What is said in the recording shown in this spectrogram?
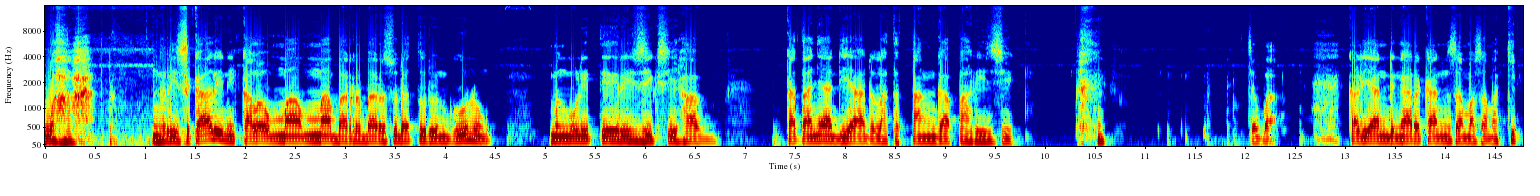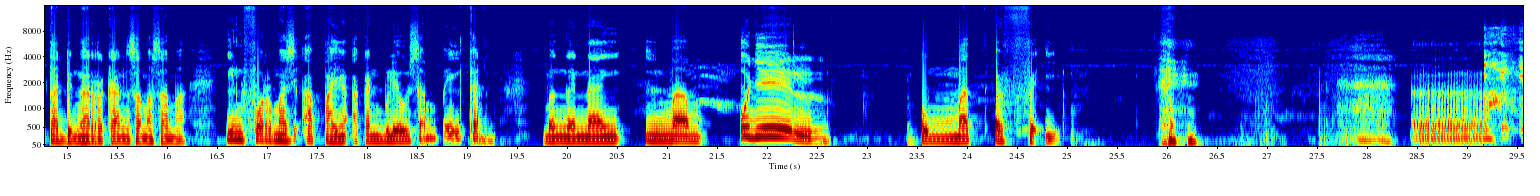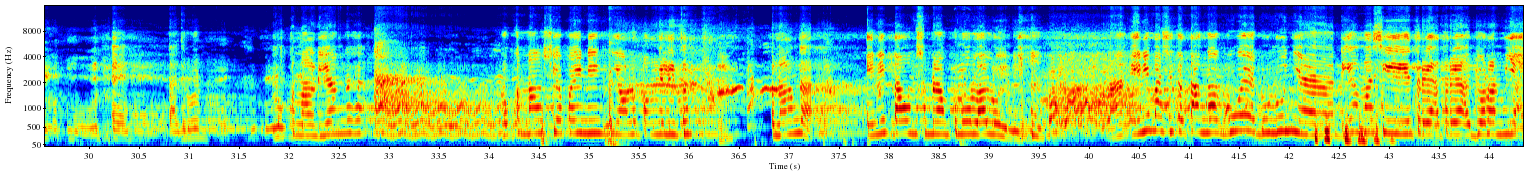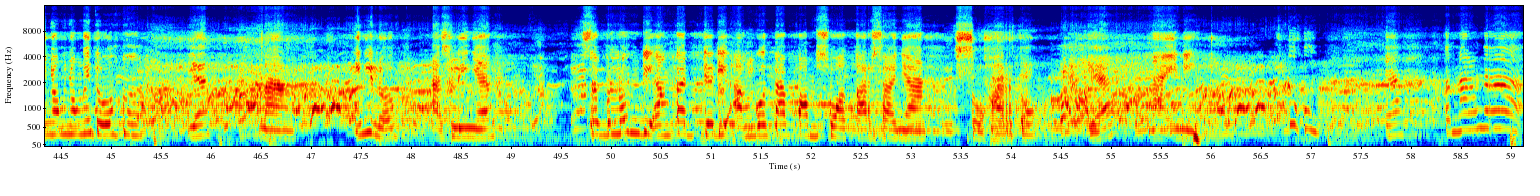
Wah, ngeri sekali nih kalau Mama Barbar sudah turun gunung menguliti Rizik Sihab. Katanya dia adalah tetangga Pak Rizik. Coba kalian dengarkan sama-sama, kita dengarkan sama-sama informasi apa yang akan beliau sampaikan mengenai Imam Unyil umat FPI. Eh, Kadrun, lo kenal dia nggak? Lo kenal siapa ini yang lo panggil itu? Kenal nggak? Ini tahun 90 lalu ini. Nah, ini masih tetangga gue dulunya. Dia masih teriak-teriak jualan minyak nyong-nyong itu. Ya. Nah, ini loh aslinya. Sebelum diangkat jadi anggota PAM Swakarsanya Soeharto. Ya. Nah, ini ya kenal nggak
